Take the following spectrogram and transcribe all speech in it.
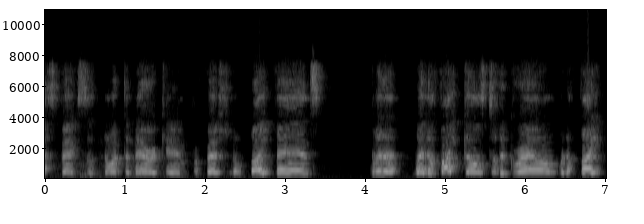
aspects of North American professional fight fans. When a when a fight goes to the ground, when a fight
